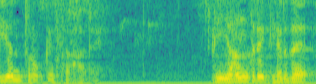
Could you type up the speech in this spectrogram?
यंत्रों के सहारे। यांत्रिक हृदय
